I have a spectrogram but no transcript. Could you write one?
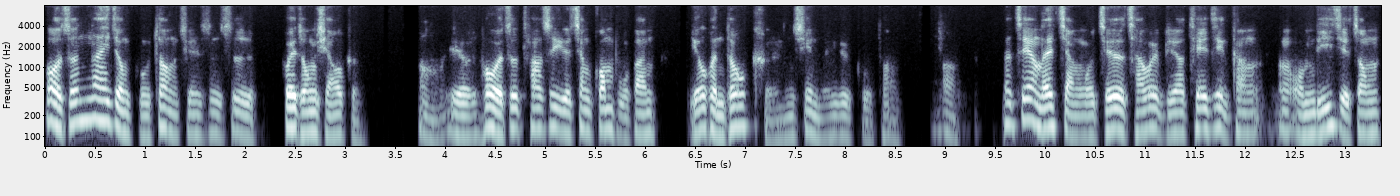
或者说那一种苦痛其实是。非同小可，哦，有或者说它是一个像光谱般有很多可能性的一个苦痛，哦，那这样来讲，我觉得才会比较贴近刚嗯我们理解中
